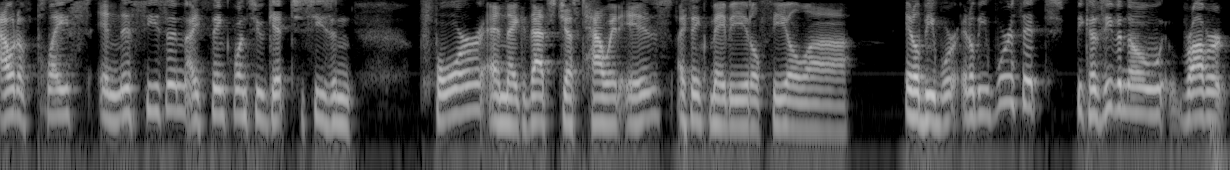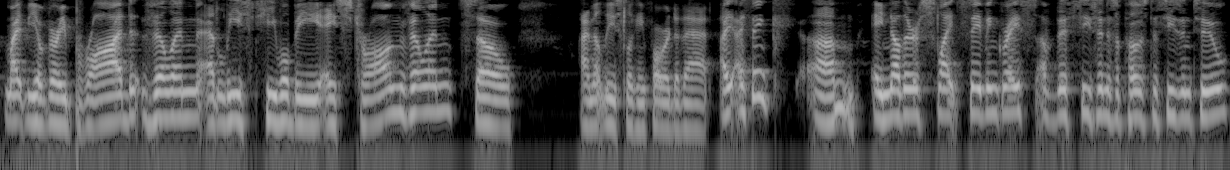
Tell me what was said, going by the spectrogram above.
out of place in this season, I think once you get to season 4 and like that's just how it is, I think maybe it'll feel uh it'll be wor- it'll be worth it because even though Robert might be a very broad villain, at least he will be a strong villain, so I'm at least looking forward to that. I, I think um, another slight saving grace of this season as opposed to season two,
